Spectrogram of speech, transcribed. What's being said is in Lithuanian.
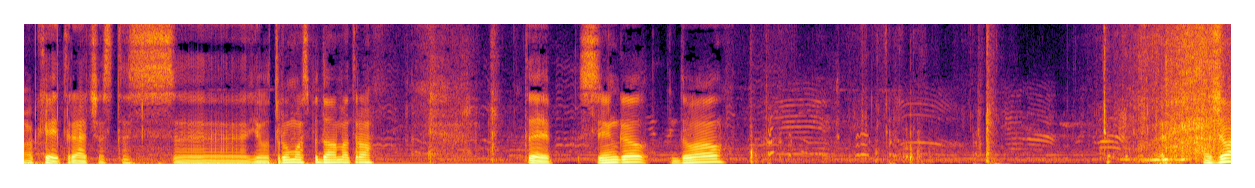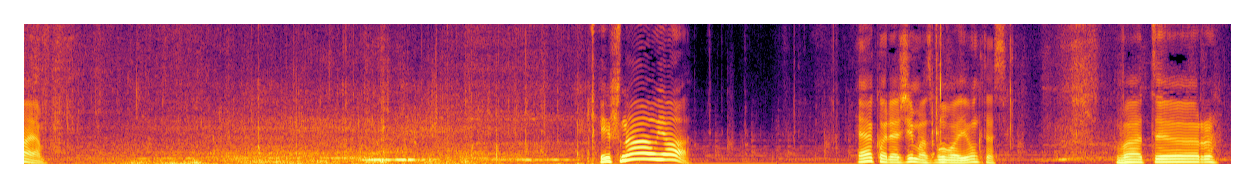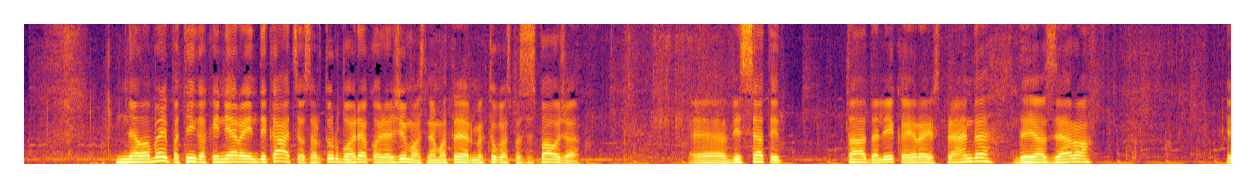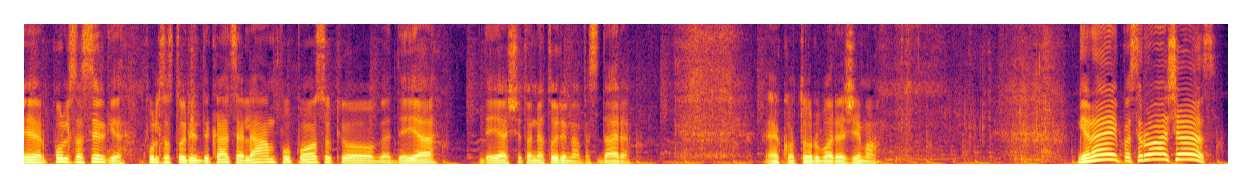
Ok, trečias tas e, jautrumo spidometro. Taip, single, dual. Važiuojam. Iš naujo! Eko režimas buvo jungtas. Vat ir nelabai patinka, kai nėra indikacijos, ar turbo ar eko režimas, nematai, ar mygtukas pasispaudžia. E, visi tai tą dalyką yra išsprendę, dėja zero. Ir pulsas irgi, pulsas turi indikaciją lempų, posūkių, bet dėja, dėja šito neturime pasidarę. Eko turbo režimo. Gerai, pasiruošęs!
